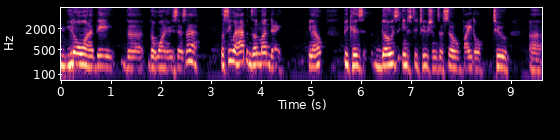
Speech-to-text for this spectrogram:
Mm-hmm. You don't want to be the the one who says, "Ah, let's see what happens on Monday," you know, because those institutions are so vital to uh,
